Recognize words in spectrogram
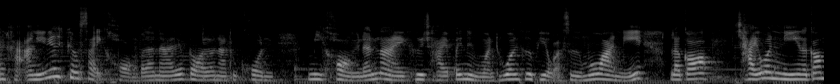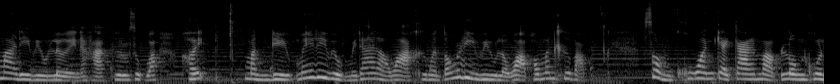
กันค่ะ อันนี้เนี่ยเพียวใส่ของไปแล้วนะเรียบร้อยแล้วนะทุกคนมีของอยู่ด้านในคือใช้ไปหนึ่งวันท้วนคือเพียวซื้อเมื่อวานนี้ แล้วก็ใช้วันนี้แล้วก็มารีวิวเลยนะคะ คือรู้สึกว่าเฮ้ยมันรีไม่รีวิวไม่ได้แล้วอะคือมันต้องรีวิวแล้วอะเพราะมันคือแบบสมควรแก่การแบบลงทุน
